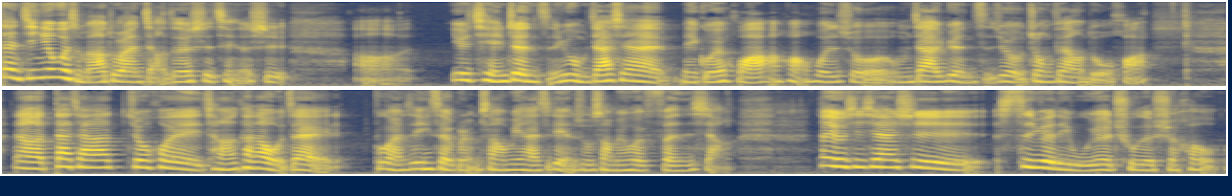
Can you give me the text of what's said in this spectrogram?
但今天为什么要突然讲这个事情呢？是呃，因为前一阵子，因为我们家现在玫瑰花哈，或者说我们家的院子就有种非常多花，那大家就会常常看到我在不管是 Instagram 上面还是脸书上面会分享。那尤其现在是四月底五月初的时候，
